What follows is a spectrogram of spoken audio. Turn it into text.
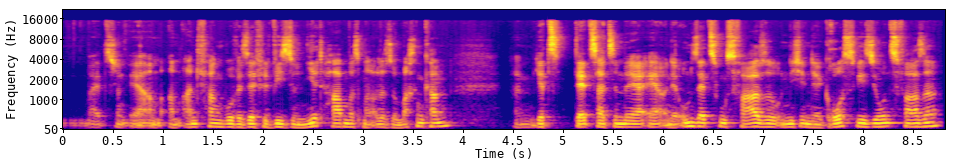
war jetzt schon eher am, am Anfang, wo wir sehr viel visioniert haben, was man alles so machen kann. Ähm, jetzt derzeit sind wir ja eher in der Umsetzungsphase und nicht in der Großvisionsphase.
